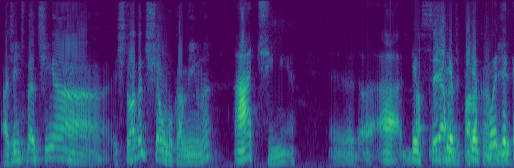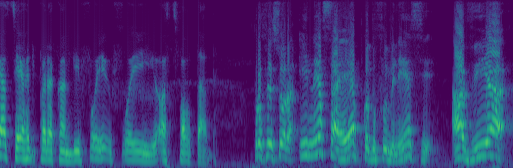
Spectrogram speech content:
a gente ainda tinha estrada de chão no caminho, né? Ah, tinha. A, de, a Serra de, de Paracambi. Depois é que a Serra de Paracambi foi, foi asfaltada. Professora, e nessa época do Fluminense, havia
